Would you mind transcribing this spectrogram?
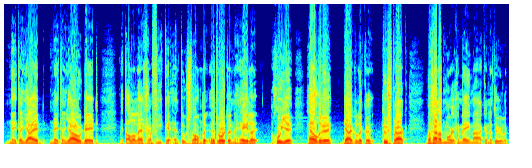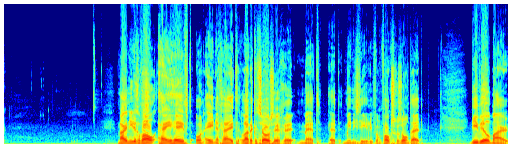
Netanyahu, Netanyahu deed, met allerlei grafieken en toestanden. Het wordt een hele goede, heldere, duidelijke toespraak. We gaan het morgen meemaken natuurlijk. Maar in ieder geval, hij heeft oneenigheid, laat ik het zo zeggen, met het ministerie van Volksgezondheid. die wil maar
